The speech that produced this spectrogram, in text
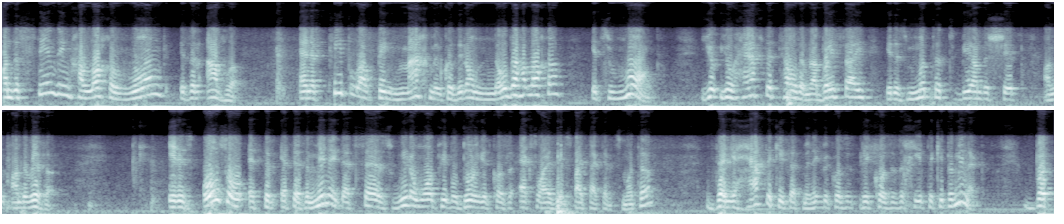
understanding halacha wrong is an avla. And if people are being machmir because they don't know the halacha, it's wrong. You, you have to tell them, Rabbi say, it is mutter to be on the ship, on, on the river. It is also, if, the, if there's a minute that says we don't want people doing it because X, Y, Z, despite the fact that it's mutter, then you have to keep that minute because, it, because it's a chiv to keep a minute. But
